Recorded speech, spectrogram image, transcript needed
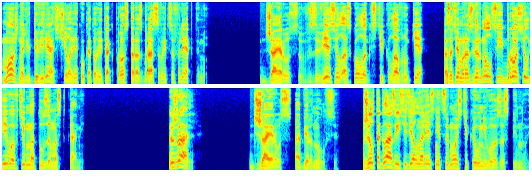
можно ли доверять человеку, который так просто разбрасывается флектами? Джайрус взвесил осколок стекла в руке, а затем развернулся и бросил его в темноту за мостками. Жаль. Джайрус обернулся. Желтоглазый сидел на лестнице мостика у него за спиной.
